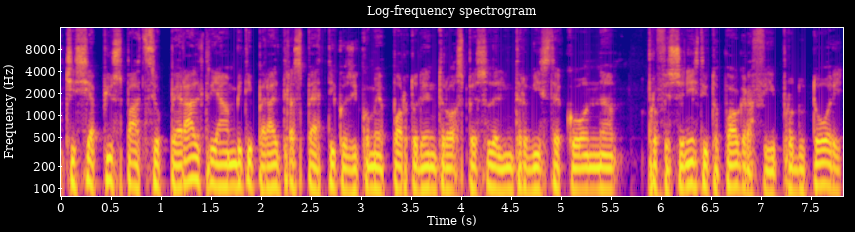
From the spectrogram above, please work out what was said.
ci sia più spazio per altri ambiti, per altri aspetti, così come porto dentro spesso delle interviste con professionisti, topografi, produttori,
